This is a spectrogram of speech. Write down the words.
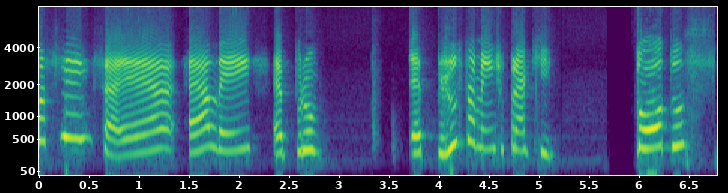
paciência, é, é a lei, é, pro, é justamente para que todos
